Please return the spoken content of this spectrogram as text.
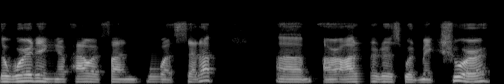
the wording of how a fund was set up. Um, our auditors would make sure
